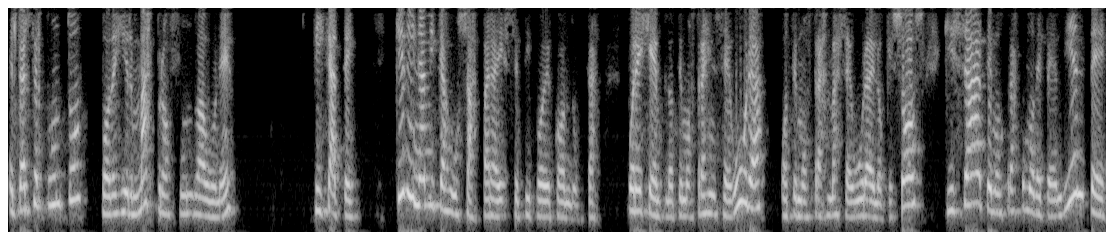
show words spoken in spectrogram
El tercer punto, podés ir más profundo aún, ¿eh? Fíjate, ¿qué dinámicas usas para ese tipo de conducta? Por ejemplo, ¿te mostrás insegura o te mostrás más segura de lo que sos? Quizá te mostrás como dependiente,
